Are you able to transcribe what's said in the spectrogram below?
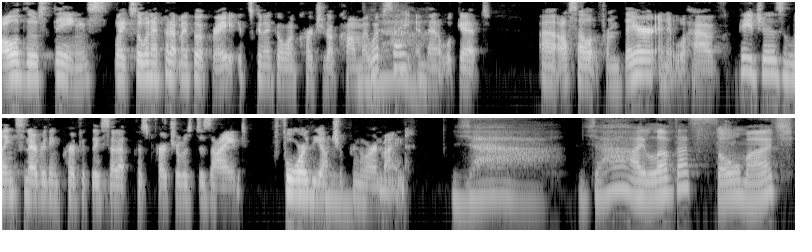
all of those things. Like, so when I put up my book, right, it's going to go on Kartra.com, my yeah. website, and then it will get, uh, I'll sell it from there and it will have pages and links and everything perfectly set up because Kartra was designed for the mm. entrepreneur in mind. Yeah. Yeah, I love that so much.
